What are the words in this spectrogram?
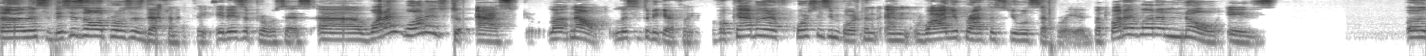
Uh, listen, this is all a process, definitely. It is a process. Uh, what I wanted to ask you now, listen to me carefully. Vocabulary, of course, is important, and while you practice, you will separate it. But what I want to know is uh,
